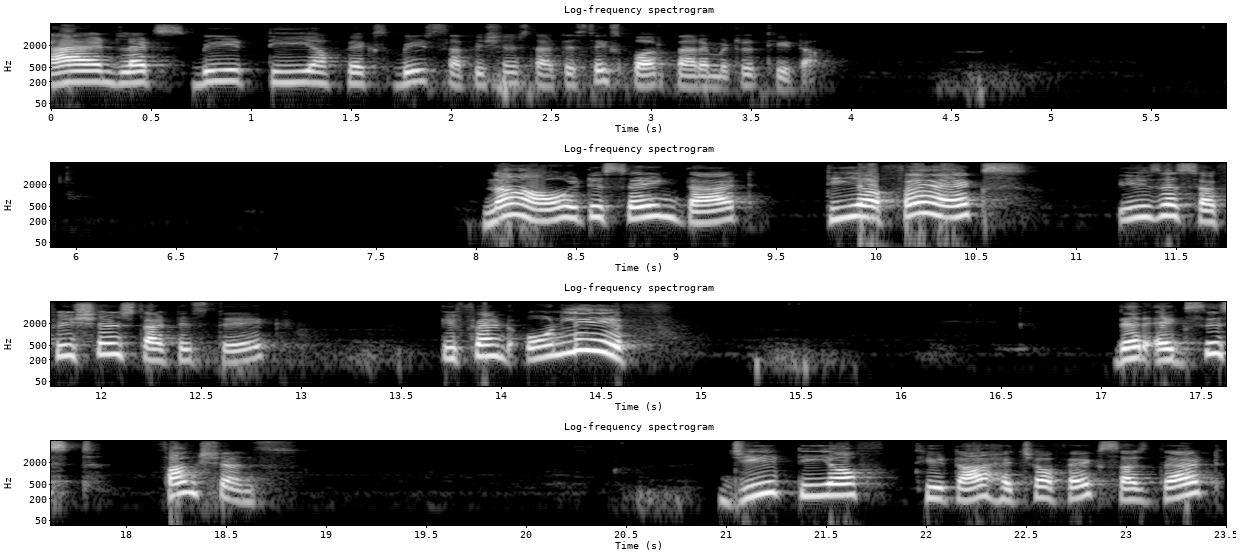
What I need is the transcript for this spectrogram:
And let us be T of x be sufficient statistics for parameter theta. Now it is saying that T of x is a sufficient statistic if and only if there exist functions g t of theta h of x such that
